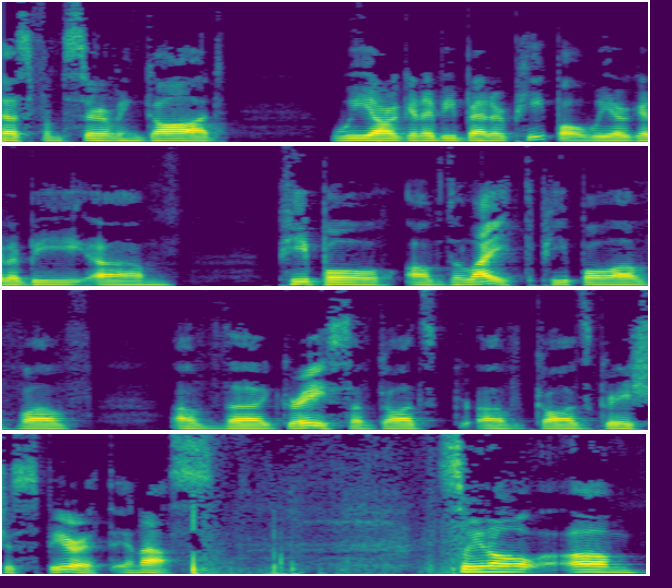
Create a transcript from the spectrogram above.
us from serving God, we are going to be better people. We are going to be um, people of the light, people of of of the grace of God's of God's gracious Spirit in us. So, you know, um,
